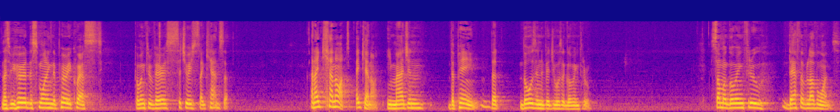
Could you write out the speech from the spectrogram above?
and as we heard this morning, the prayer request, going through various situations like cancer. And I cannot, I cannot imagine the pain that those individuals are going through. Some are going through death of loved ones,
